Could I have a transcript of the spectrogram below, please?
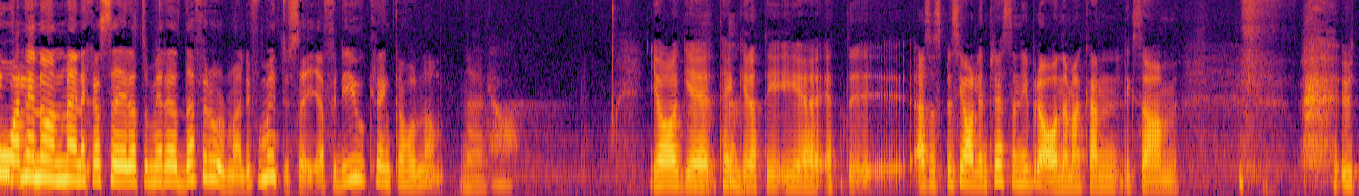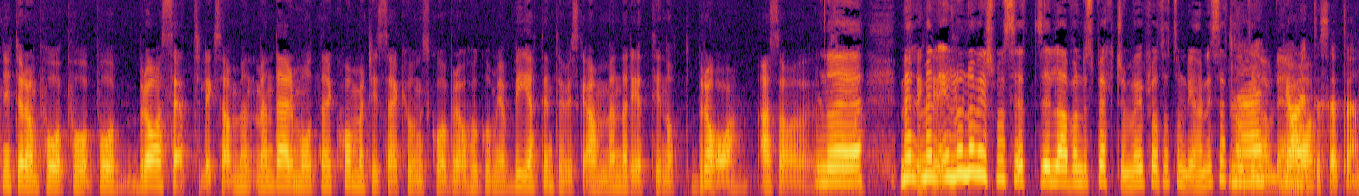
dåligt. när någon människa säger att de är rädda för ormar. Det får man inte säga för det är ju att kränka honom. Nej. Jag eh, tänker att det är ett, eh, alltså specialintressen är bra när man kan liksom utnyttja dem på, på, på bra sätt. Liksom. Men, men däremot när det kommer till så här kungskobra och huggorm, jag vet inte hur vi ska använda det till något bra. Alltså, Nej. så. Men, Riktigt. men är det någon av er som har sett eh, Love on the Spectrum? Vi har ju pratat om det. Har ni sett någonting nej, av det? jag har inte sett den.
